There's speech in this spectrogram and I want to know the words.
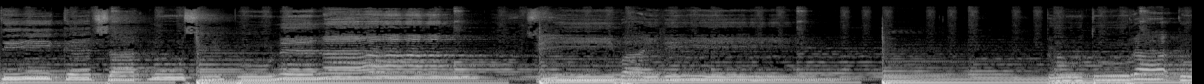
tiket saat si na si bayi tuturaku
